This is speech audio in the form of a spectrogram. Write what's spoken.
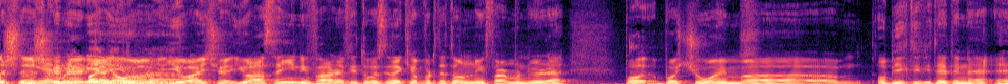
Është është kënaqëria juaj, juaj që ju as e njihnit fare fituesin dhe kjo vërteton në një farë mënyre po po quajmë uh, objektivitetin e, e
